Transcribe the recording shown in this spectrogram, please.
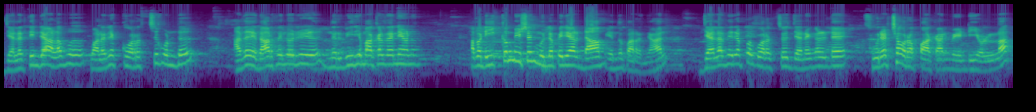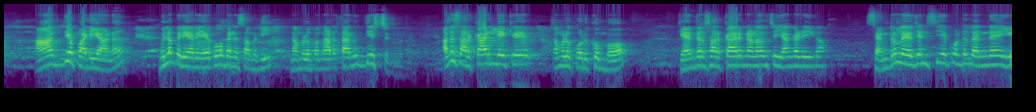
ജലത്തിന്റെ അളവ് വളരെ കുറച്ചുകൊണ്ട് അത് യഥാർത്ഥത്തിൽ ഒരു നിർവീര്യമാക്കൽ തന്നെയാണ്. അപ്പോൾ ഡീകമ്മീഷൻ മുല്ലപ്പെരിയാർ ഡാം എന്ന് പറഞ്ഞാൽ ജലനിരപ്പ് കുറച്ച് ജനങ്ങളുടെ സുരക്ഷ ഉറപ്പാക്കാൻ വേണ്ടിയുള്ള ആദ്യ പടിയാണ് മുല്ലപ്പെരിയാർ ഏകോപന സമിതി നമ്മളിപ്പോൾ നടത്താൻ ഉദ്ദേശിച്ചിട്ടുള്ളത്. അത് സർക്കാരിലേക്ക് നമ്മൾ കൊടുക്കുമ്പോൾ കേന്ദ്ര സർക്കാരിനാണ് അത് ചെയ്യാൻ കഴിയുക. സെൻട്രൽ ഏജൻസിയെ കൊണ്ട് തന്നെ ഈ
